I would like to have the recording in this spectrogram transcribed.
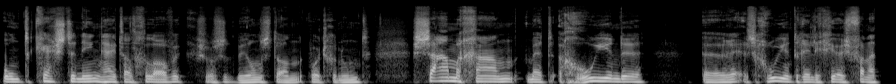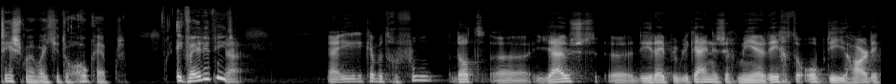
Ontkerstening, heet dat geloof ik, zoals het bij ons dan wordt genoemd, samengaan met groeiende, eh, groeiend religieus fanatisme, wat je toch ook hebt. Ik weet het niet. Ja. Ik heb het gevoel dat eh, juist eh, die Republikeinen zich meer richten op die harde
